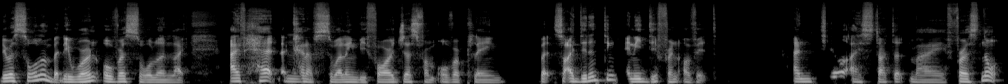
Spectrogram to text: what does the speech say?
they were swollen, but they weren't over swollen. Like I've had that Mm. kind of swelling before, just from overplaying. But so I didn't think any different of it until I started my first note,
